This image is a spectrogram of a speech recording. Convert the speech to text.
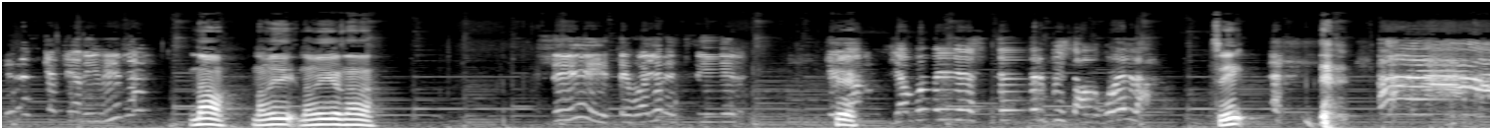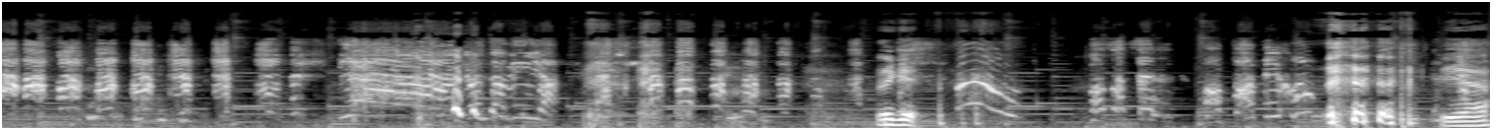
¿Quieres que te adivine? No, no me, di- no me digas nada. Sí, te voy a decir. que ¿Qué? Ya, ya voy a ser bisabuela. Sí. ¡Yeah! Yo ¿De qué? ¿Vas a ser papá, mijo? yeah.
